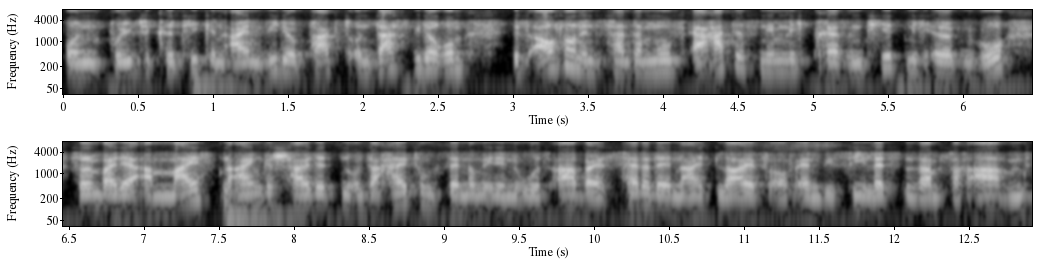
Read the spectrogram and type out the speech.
und politische Kritik in ein Video packt. Und das wiederum ist auch noch ein interessanter Move. Er hat es nämlich präsentiert, nicht irgendwo, sondern bei der am meisten eingeschalteten Unterhaltungssendung in den USA bei Saturday Night Live auf NBC letzten Samstagabend,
